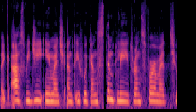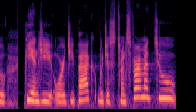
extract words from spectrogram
like SVG image, and if we can simply transform it to PNG or JPEG, we just transform it to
